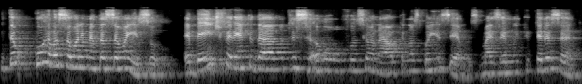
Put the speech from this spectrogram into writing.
Então, com relação à alimentação, é isso. É bem diferente da nutrição funcional que nós conhecemos, mas é muito interessante.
